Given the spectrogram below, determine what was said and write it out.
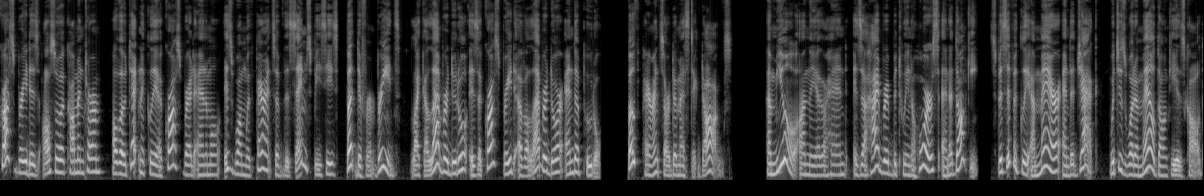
Crossbreed is also a common term, although technically a crossbred animal is one with parents of the same species but different breeds, like a Labradoodle is a crossbreed of a Labrador and a Poodle. Both parents are domestic dogs. A mule, on the other hand, is a hybrid between a horse and a donkey, specifically a mare and a jack, which is what a male donkey is called.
